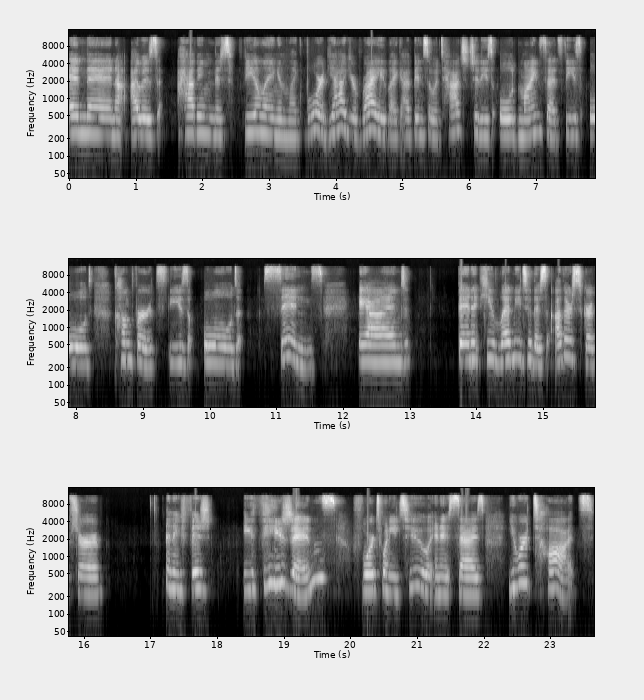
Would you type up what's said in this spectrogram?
And then I was having this feeling and like, Lord, yeah, you're right. Like, I've been so attached to these old mindsets, these old comforts, these old sins. And then he led me to this other scripture in Ephesians 4:22 and it says, "You were taught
